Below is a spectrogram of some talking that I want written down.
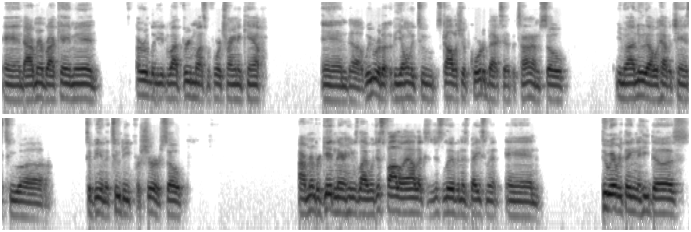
and I remember I came in early, about three months before training camp, and uh, we were the, the, only two scholarship quarterbacks at the time. So, you know, I knew that I would have a chance to uh, to be in the two deep for sure. So I remember getting there and he was like, well, just follow Alex and just live in his basement and do everything that he does.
